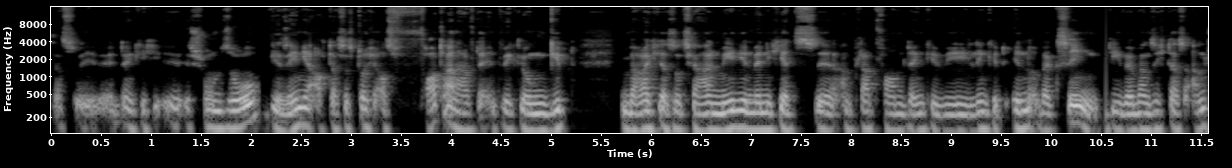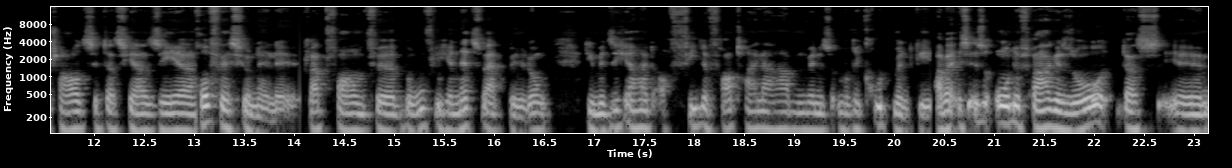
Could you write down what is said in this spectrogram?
Das, äh, denke ich, ist schon so. Wir sehen ja auch, dass es durchaus vorteilhafte Entwicklungen gibt im Bereich der sozialen Medien, wenn ich jetzt äh, an Plattformen denke wie LinkedIn oder Xing, die, wenn man sich das anschaut, sind das ja sehr professionelle Plattformen für berufliche Netzwerkbildung, die mit Sicherheit auch viele Vorteile haben, wenn es um Recruitment geht. Aber es ist ohne Frage so, dass äh,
